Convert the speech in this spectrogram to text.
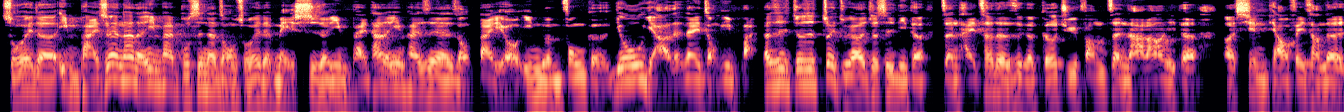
所谓的硬派。虽然它的硬派不是那种所谓的美式的硬派，它的硬派是那种带有英伦风格、优雅的那一种硬派。但是就是最主要的就是你的整台车的这个格局方正啊，然后你的呃线条非常的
